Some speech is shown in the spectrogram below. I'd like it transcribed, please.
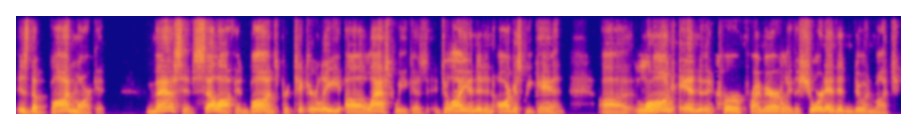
is the bond market. Massive sell off in bonds, particularly uh, last week as July ended and August began. Uh, long end of the curve primarily. The short end isn't doing much.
